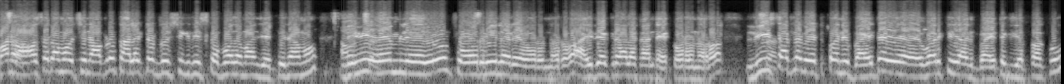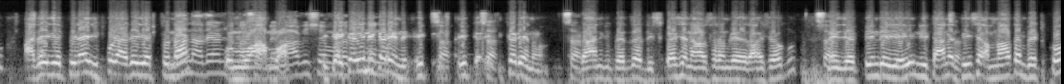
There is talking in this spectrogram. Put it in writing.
మనం అవసరం వచ్చినప్పుడు కలెక్టర్ దృష్టికి తీసుకుపోదాం అని చెప్పినాము ఇవి ఏం లేదు ఫోర్ వీలర్ ఎవరు ఉన్నారో ఐదు ఎకరాల కన్నా ఎక్కువ ఉన్నారో లీస్ట్ అట్లా పెట్టుకొని బయట ఎవరికి అది బయటకు చెప్పకు. అదే చెప్పినా ఇప్పుడు అదే చెప్తున్నా. ఇక్కడ. ఇక్కడేను. దానికి పెద్ద డిస్కషన్ అవసరం లేదు అశోక్ సార్. నేను చెప్పింది చెయ్యి. నీ తాన తీసి అమ్నాతం పెట్టుకో.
